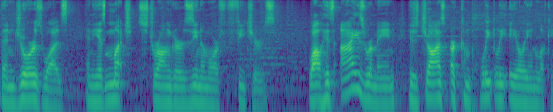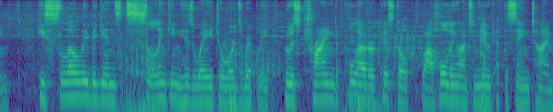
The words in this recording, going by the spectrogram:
than Jor's was, and he has much stronger xenomorph features. While his eyes remain, his jaws are completely alien looking. He slowly begins slinking his way towards Ripley, who is trying to pull out her pistol while holding on to Newt at the same time.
